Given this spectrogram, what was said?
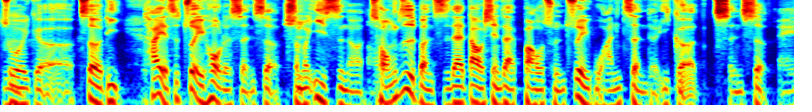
做一个设立，它也是最后的神社。什么意思呢？从日本时代到现在，保存最完整的一个。神社，哎，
